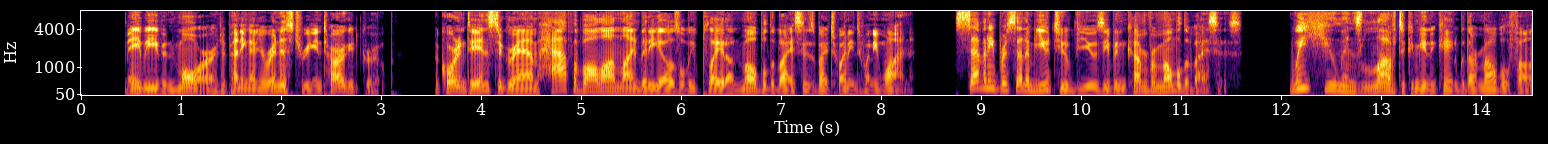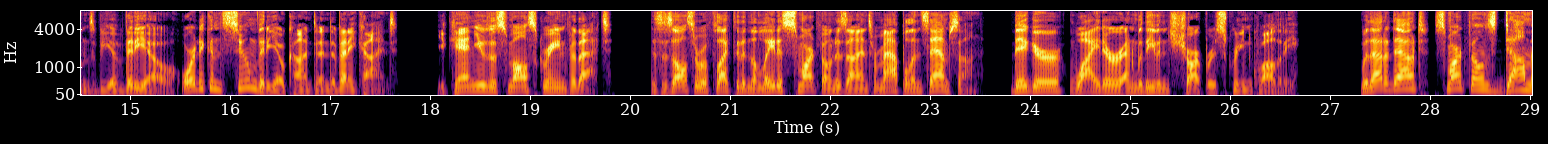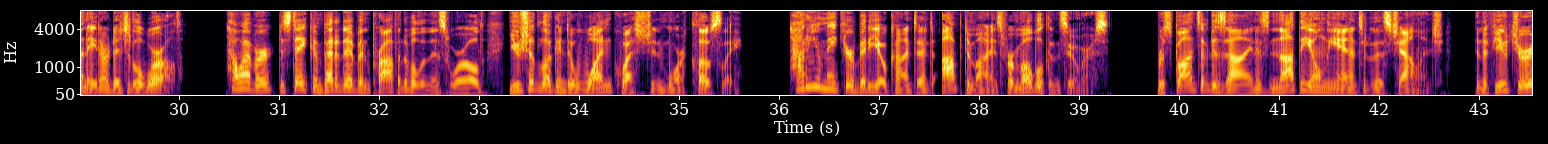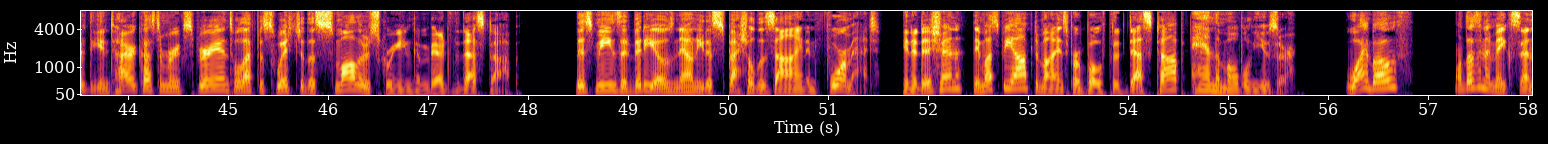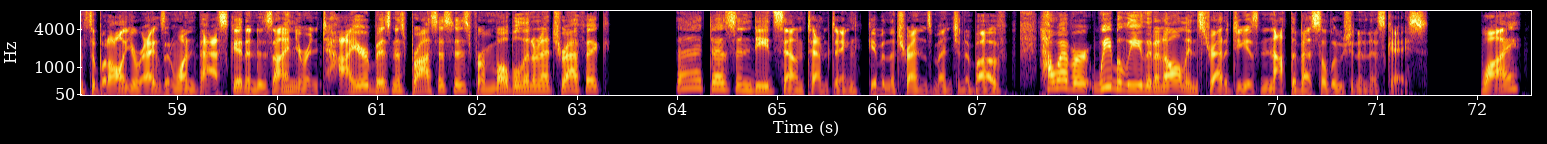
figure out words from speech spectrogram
Maybe even more, depending on your industry and target group. According to Instagram, half of all online videos will be played on mobile devices by 2021. 70% of YouTube views even come from mobile devices. We humans love to communicate with our mobile phones via video or to consume video content of any kind. You can't use a small screen for that. This is also reflected in the latest smartphone designs from Apple and Samsung bigger, wider, and with even sharper screen quality. Without a doubt, smartphones dominate our digital world. However, to stay competitive and profitable in this world, you should look into one question more closely. How do you make your video content optimized for mobile consumers? Responsive design is not the only answer to this challenge. In the future, the entire customer experience will have to switch to the smaller screen compared to the desktop. This means that videos now need a special design and format. In addition, they must be optimized for both the desktop and the mobile user. Why both? Well, doesn't it make sense to put all your eggs in one basket and design your entire business processes for mobile internet traffic? That does indeed sound tempting, given the trends mentioned above. However, we believe that an all in strategy is not the best solution in this case. Why?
